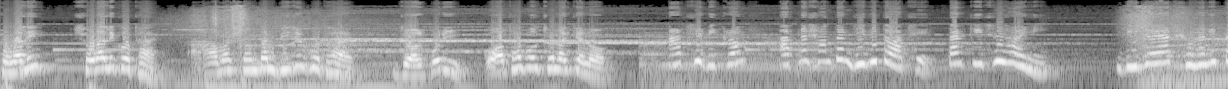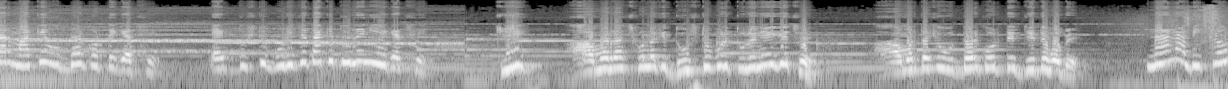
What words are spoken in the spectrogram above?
সোনালি সোনালি কোথায়? আমার সন্তান বিজয় কোথায়? জলপরি কথা বলছো না কেন? আছে বিক্রম আপনার সন্তান জীবিত আছে তার কিছুই হয়নি। বিজয় আর সোনালি তার মাকে উদ্ধার করতে গেছে। এক দুষ্টু বুড়ি যে তাকে তুলে নিয়ে গেছে। কি? আমার রাজকন্যাকে দুষ্টু বুড়ি তুলে নিয়ে গেছে? আমার তাকে উদ্ধার করতে যেতে হবে। না না বিক্রম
